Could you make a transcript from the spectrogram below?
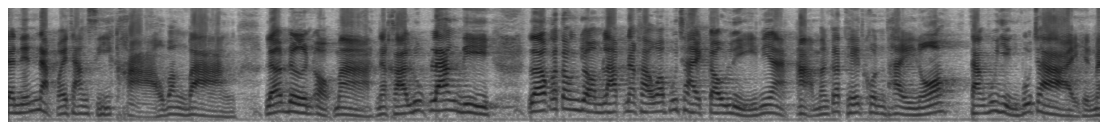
จะเน้นหนักไปทางสีขาวบางๆ แล้วเดินออกมานะคะ รูปร่างดี แล้วก็ต้องยอมรับนะคะว่าผู้ชายเกาหลีเนี่ยอะมันก็เทสคนไทยเนาะทั้งผู้หญิงผู้ชายเห็นไหม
